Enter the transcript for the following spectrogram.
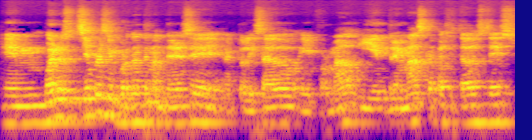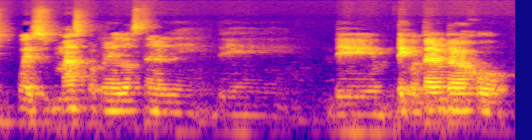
Em, bueno, siempre es importante mantenerse actualizado e informado y entre más capacitado estés, pues más oportunidad vas a tener de, de, de, de encontrar un trabajo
